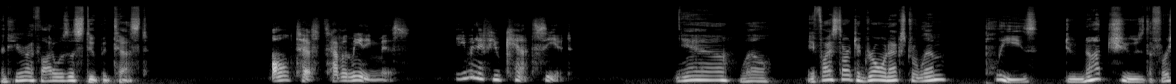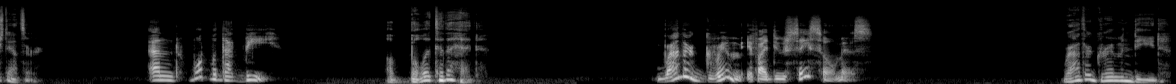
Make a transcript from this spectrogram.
And here I thought it was a stupid test. All tests have a meaning, miss, even if you can't see it. Yeah, well, if I start to grow an extra limb, please do not choose the first answer. And what would that be? A bullet to the head. Rather grim, if I do say so, miss. Rather grim indeed.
